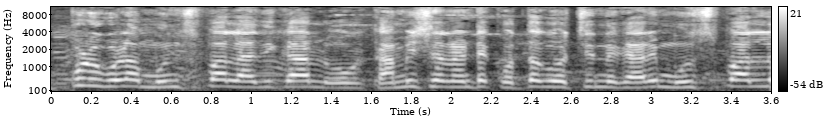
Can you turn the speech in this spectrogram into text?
ఇప్పుడు కూడా మున్సిపల్ అధికారులు ఒక కమిషన్ అంటే కొత్తగా వచ్చింది కానీ మున్సిపల్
